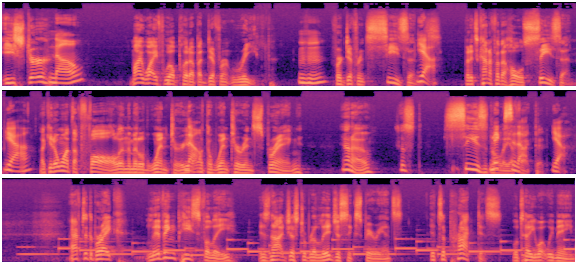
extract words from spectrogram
Easter? No. My wife will put up a different wreath for different seasons. Mm-hmm. Yeah. But it's kind of for the whole season. Yeah. Like you don't want the fall in the middle of winter. You No. don't want the winter in spring. You know, just seasonally Mix it affected. up. Yeah. After the break, living peacefully is not just a religious experience, it's a practice. We'll tell you what we mean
